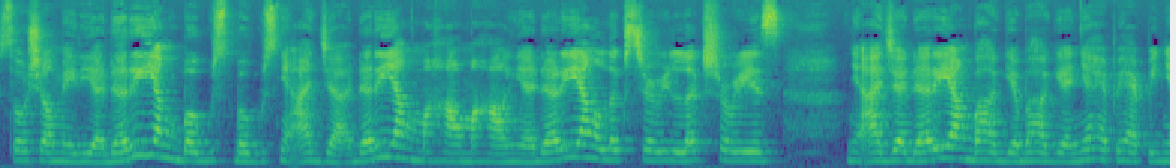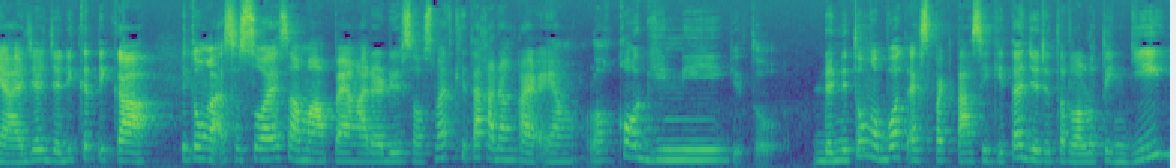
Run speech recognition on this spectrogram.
social media. Dari yang bagus-bagusnya aja. Dari yang mahal-mahalnya. Dari yang luxury-luxuriesnya aja. Dari yang bahagia-bahagianya happy-happynya aja. Jadi ketika itu nggak sesuai sama apa yang ada di sosmed kita kadang kayak yang loh kok gini? gitu. Dan itu ngebuat ekspektasi kita jadi terlalu tinggi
